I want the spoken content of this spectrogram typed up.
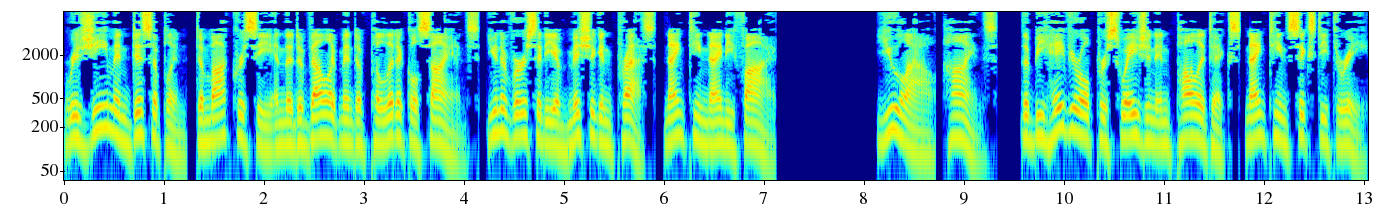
Regime and Discipline, Democracy and the Development of Political Science, University of Michigan Press, 1995. Eulau, Heinz. The Behavioral Persuasion in Politics 1963.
